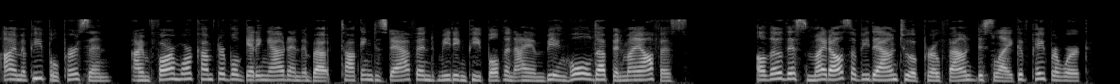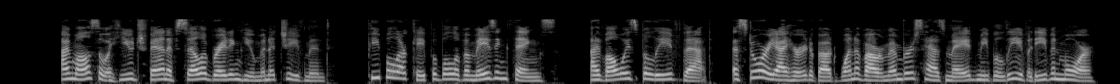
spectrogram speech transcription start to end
I'm a people person. I'm far more comfortable getting out and about, talking to staff and meeting people than I am being holed up in my office. Although this might also be down to a profound dislike of paperwork. I'm also a huge fan of celebrating human achievement. People are capable of amazing things. I've always believed that. A story I heard about one of our members has made me believe it even more.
